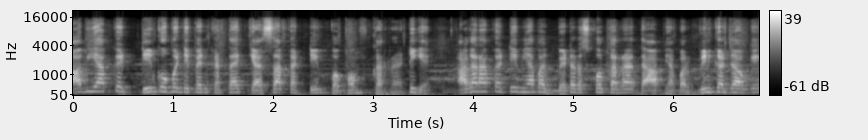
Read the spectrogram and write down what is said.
अब ये आपके टीम के ऊपर डिपेंड करता है कैसा आपका टीम परफॉर्म कर रहा है, ठीक है? अगर आपका टीम यहाँ पर बेटर स्कोर कर रहा है तो आप यहाँ पर विन कर जाओगे।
